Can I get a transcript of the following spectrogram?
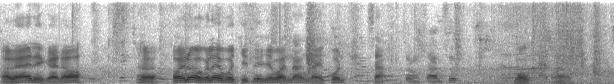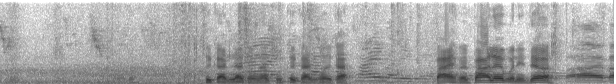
เอาแล้วเด็กกันเนาะเออเอาไว้เนาะก็เลยบ่จิตเดี๋ยวจะว่านั่งหลายคนซะจองสามชุดลองอ่าคือกันแล้วสองสามพุทธคือกันคอยกันใช่วันนี้กันไปไปป้าเลยบัดนี้เด้อไปไป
